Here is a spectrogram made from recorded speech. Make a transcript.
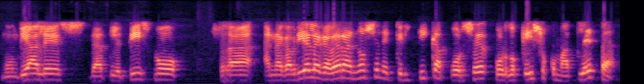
mundiales de atletismo. O sea, Ana Gabriela Guevara no se le critica por ser, por lo que hizo como atleta.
